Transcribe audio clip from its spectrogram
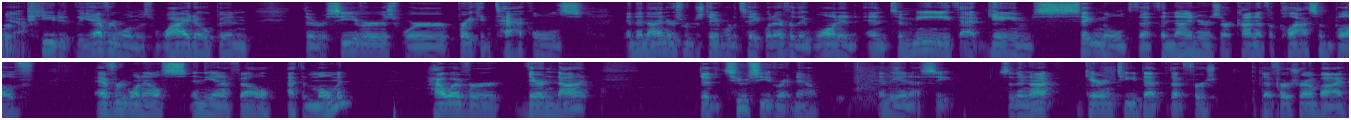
Yeah. repeatedly. Everyone was wide open. The receivers were breaking tackles, and the Niners were just able to take whatever they wanted. And to me, that game signaled that the Niners are kind of a class above everyone else in the NFL at the moment. However, they're not, they're the two seed right now in the NFC. So they're not guaranteed that, that first that first round bye.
